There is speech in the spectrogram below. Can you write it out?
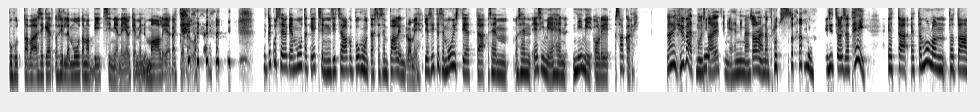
puhuttavaa. Ja se kertoi sille muutaman vitsin ja ne ei oikein mennyt maaliin ja kaikkea tällaista. Sitten kun se ei oikein muuta keksi, niin sitten se alkoi puhua tästä sen palindromi. Ja sitten se muisti, että sen, sen esimiehen nimi oli Sakari. No niin, hyvä, että muistaa Niin. esimiehen nimen, se on aina plussa. Ja sitten se oli sillä, että hei, että, että mulla on, tota,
